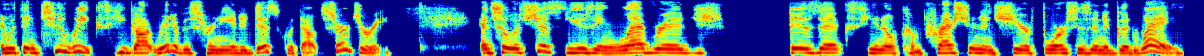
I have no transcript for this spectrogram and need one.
and within two weeks he got rid of his herniated disc without surgery. And so it's just using leverage, physics, you know, compression and shear forces in a good way.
